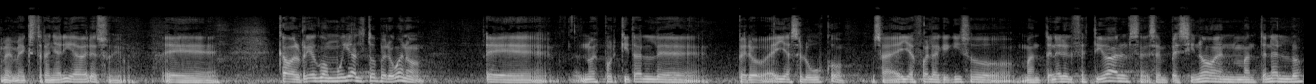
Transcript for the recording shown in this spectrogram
me, me extrañaría ver eso. Eh, claro, el riesgo es muy alto, pero bueno, eh, no es por quitarle pero ella se lo buscó. O sea, ella fue la que quiso mantener el festival, se, empecinó en mantenerlo.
